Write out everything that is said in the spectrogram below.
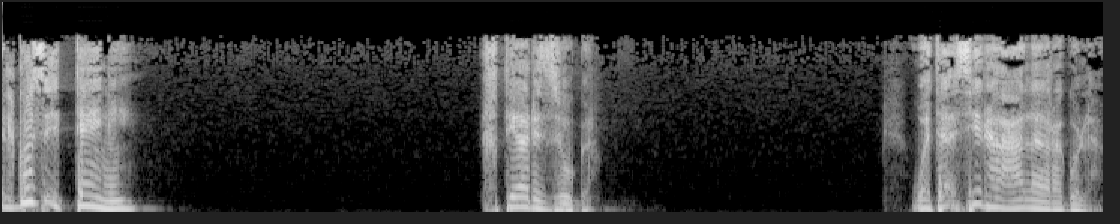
الجزء الثاني اختيار الزوجة وتأثيرها على رجلها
